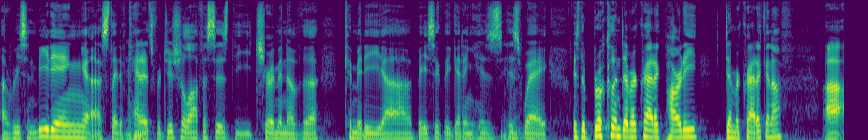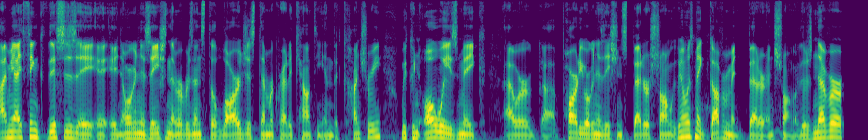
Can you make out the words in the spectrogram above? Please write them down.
A recent meeting, a slate of mm-hmm. candidates for judicial offices, the chairman of the committee uh, basically getting his, mm-hmm. his way. Is the Brooklyn Democratic Party democratic enough? Uh, I mean, I think this is a, a, an organization that represents the largest Democratic county in the country. We can always make our uh, party organizations better, stronger. We can always make government better and stronger. There's never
